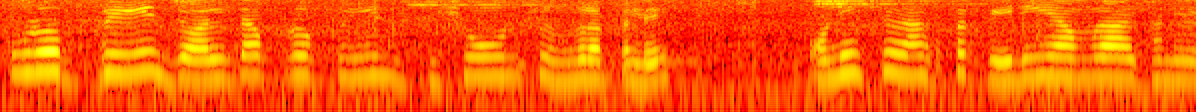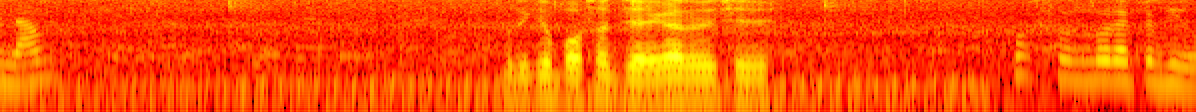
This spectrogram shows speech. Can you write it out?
পুরো গ্রিন জলটা পুরো গ্রিন ভীষণ সুন্দর একটা লেক অনেকটা রাস্তা পেরিয়ে আমরা এখানে এলাম। ওদিকে বসার জায়গা রয়েছে। খুব সুন্দর একটা ভিউ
